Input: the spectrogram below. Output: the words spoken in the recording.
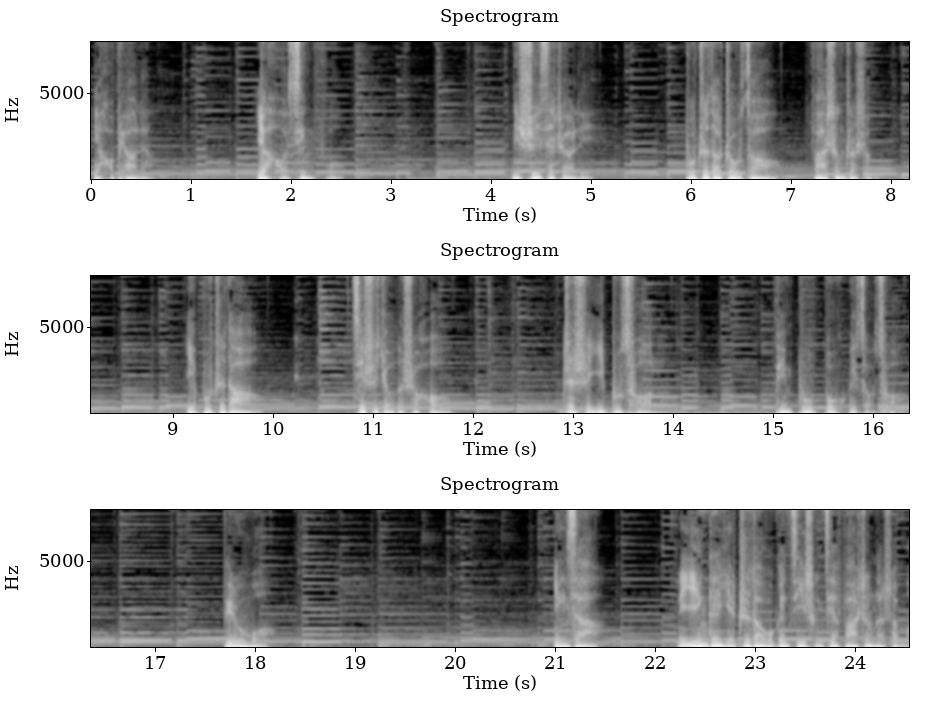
你好漂亮，也好幸福。你睡在这里，不知道周遭发生着什么，也不知道，其实有的时候，只是一步错了，便步步会走错。比如我，宁夏，你应该也知道我跟季承间发生了什么，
